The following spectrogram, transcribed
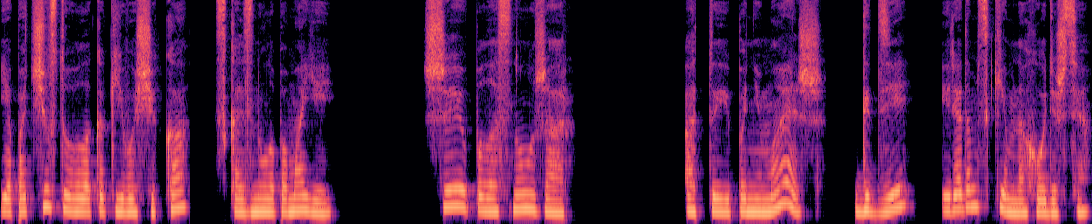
я почувствовала, как его щека скользнула по моей. Шею полоснул жар. «А ты понимаешь, где и рядом с кем находишься?»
